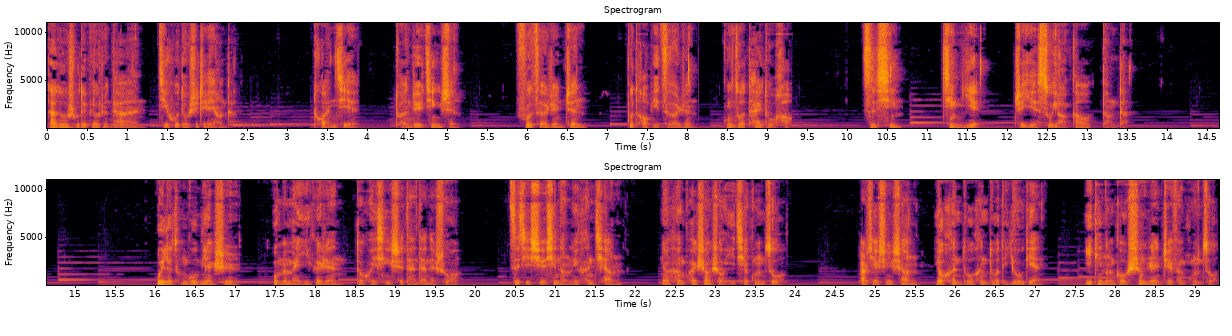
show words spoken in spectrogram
大多数的标准答案几乎都是这样的：团结、团队精神、负责认真、不逃避责任、工作态度好、自信、敬业、职业素养高等等。为了通过面试，我们每一个人都会信誓旦旦地说，自己学习能力很强，能很快上手一切工作，而且身上有很多很多的优点，一定能够胜任这份工作。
